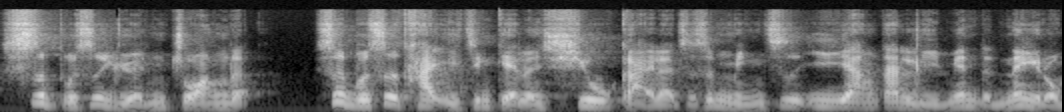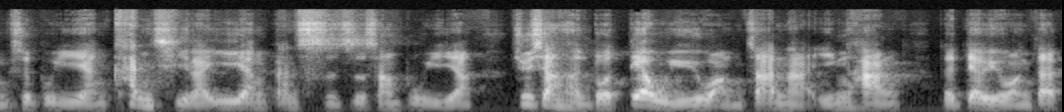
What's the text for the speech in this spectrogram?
是不是原装的？是不是它已经给人修改了？只是名字一样，但里面的内容是不一样，看起来一样，但实质上不一样。就像很多钓鱼网站啊，银行的钓鱼网站，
